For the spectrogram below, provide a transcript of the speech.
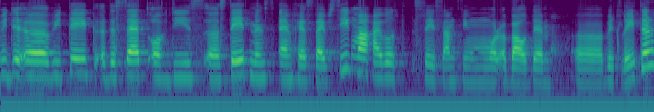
we, uh, we take the set of these uh, statements M has type sigma. I will say something more about them uh, a bit later.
